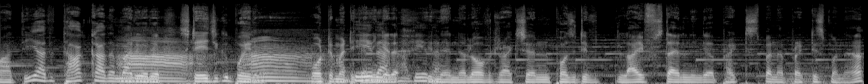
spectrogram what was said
மாற்றி அது தாக்காத மாதிரி ஒரு. ஸ்டேஜுக்கு போயிடும் ஆட்டோமேட்டிக்காக நீங்கள். இந்த இந்த law of attraction positive life style நீங்கள் ப்ராக்டிஸ் பண்ண ப்ராக்டிஸ் பண்ண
